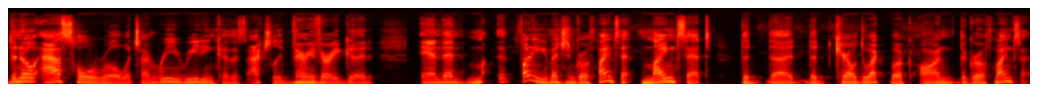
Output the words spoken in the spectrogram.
The No Asshole Rule, which I'm rereading because it's actually very, very good. And then, uh, funny you mentioned growth mindset. Mindset, the the the Carol Dweck book on the growth mindset.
